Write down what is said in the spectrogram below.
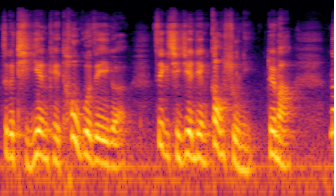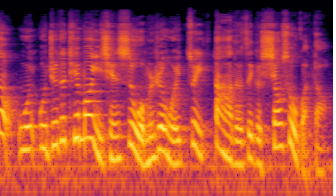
这个体验可以透过这一个这个旗舰店告诉你，对吗？那我我觉得天猫以前是我们认为最大的这个销售管道，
